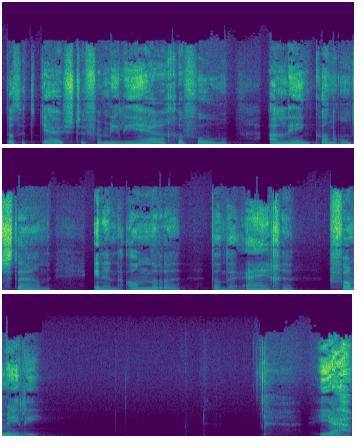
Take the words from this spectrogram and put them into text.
dat het juiste familiaire gevoel alleen kan ontstaan in een andere dan de eigen familie. Ja,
